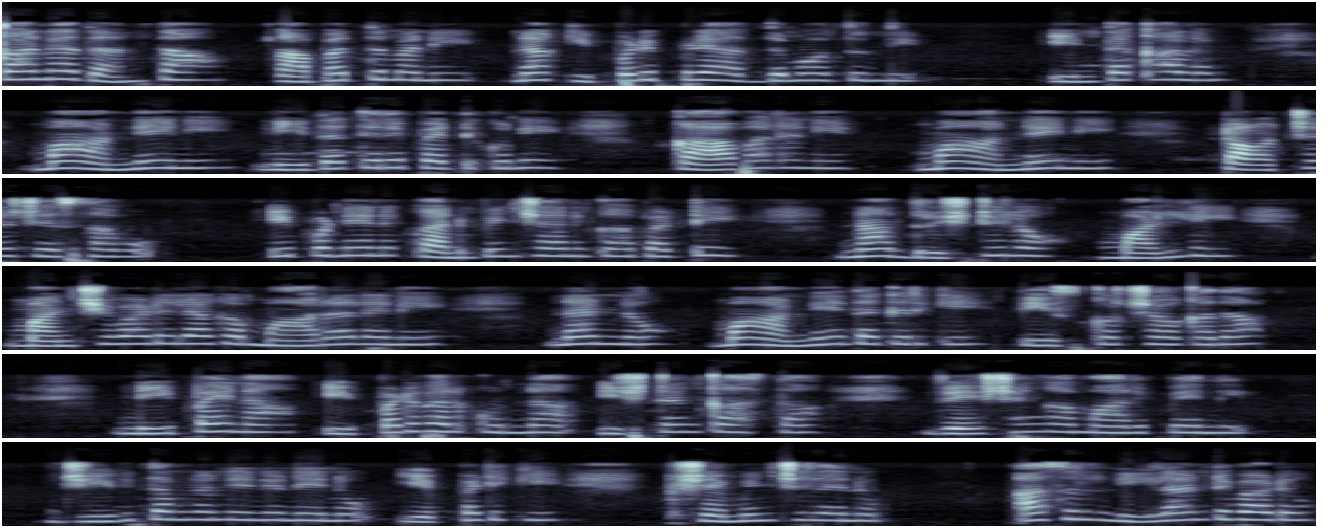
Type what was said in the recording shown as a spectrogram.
కానీ అదంతా అబద్ధమని నాకు ఇప్పుడిప్పుడే అర్థమవుతుంది. ఇంతకాలం మా అన్నయ్యని నీ దగ్గరే పెట్టుకుని కావాలని మా అన్నయ్యని టార్చర్ చేశావు. ఇప్పుడు నేను కనిపించాను కాబట్టి నా దృష్టిలో మళ్ళీ మంచివాడిలాగా మారాలని నన్ను మా అన్నయ్య దగ్గరికి తీసుకొచ్చావు కదా. నీపైన ఇప్పటి వరకున్న ఇష్టం కాస్త ద్వేషంగా మారిపోయింది. జీవితంలో నేను నేను ఎప్పటికీ క్షమించలేను. అసలు నీలాంటివాడు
